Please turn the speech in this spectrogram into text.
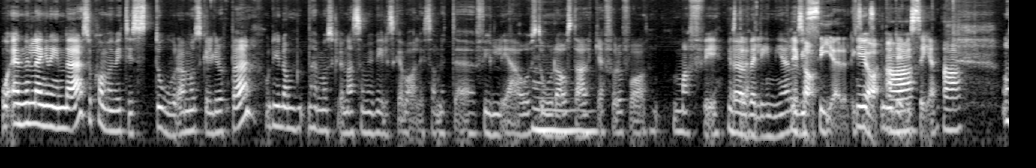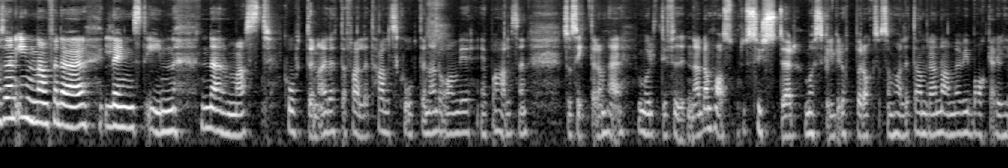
Och ännu längre in där så kommer vi till stora muskelgrupper. Och det är de här musklerna som vi vill ska vara liksom lite fylliga och stora mm. och starka för att få maffig överlinje. Det vi ser. Liksom. Ja, det är ja. det vi ser. Ja. Och sen innanför där, längst in, närmast kotorna, i detta fallet halskotorna då om vi är på halsen, så sitter de här multifiderna. De har systermuskelgrupper också som har lite andra namn, men vi bakar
